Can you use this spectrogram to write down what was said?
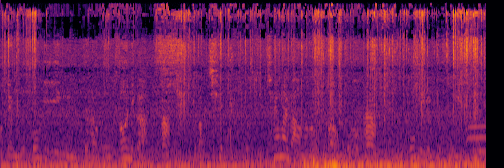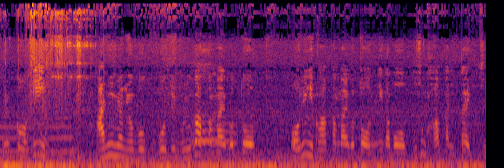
어제 물고기는 있더라고. 서원이가 어. 막 체, 방으로 가고 어. 물고기 아니면 여보 뭐지 물과학관 말고 또 어린이 과학관 말고 또 언니가 뭐 무슨 과학관 있다 했지.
